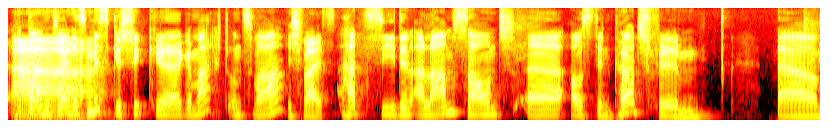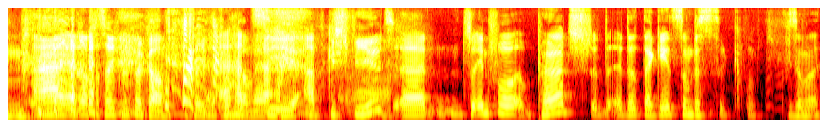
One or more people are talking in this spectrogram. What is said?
hat da ein Ah. kleines Missgeschick äh, gemacht. Und zwar Ich weiß. hat sie den Alarmsound äh, aus den Purge-Filmen ähm, Ah, ja, doch, das habe ich mitbekommen. Das hab ich mitbekommen hat ja. sie abgespielt. Äh, zur Info, Purge, da, da geht es um das, wie soll man,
